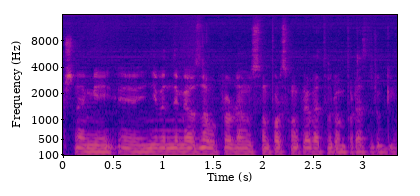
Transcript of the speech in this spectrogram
przynajmniej y, nie będę miał znowu problemu z tą polską klawiaturą po raz drugi.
